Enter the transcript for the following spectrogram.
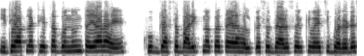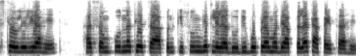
इथे आपला ठेचा बनवून तयार आहे. खूप जास्त बारीक न करता याला हलकंसं जाडसर किंवा याची भरडच ठेवलेली आहे. हा संपूर्ण ठेचा आपण किसून घेतलेल्या दुधी भोपळ्यामध्ये आपल्याला टाकायचा आहे.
